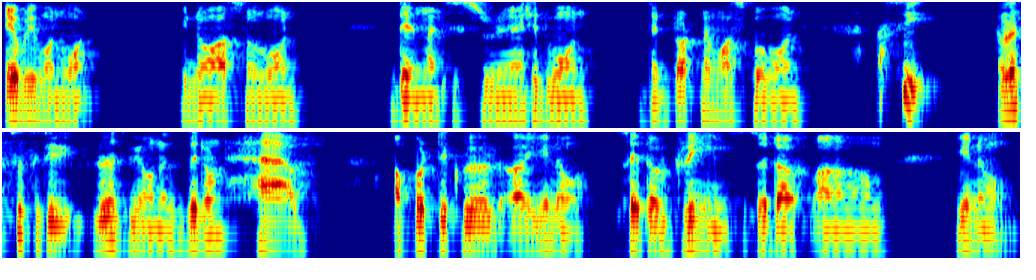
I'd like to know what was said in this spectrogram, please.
everyone won. You know, Arsenal won, then Manchester United won, then Tottenham Hotspur won. Uh, see, Leicester City, let's be honest, they don't have a particular, uh, you know, set of dreams, set of, um, you know,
